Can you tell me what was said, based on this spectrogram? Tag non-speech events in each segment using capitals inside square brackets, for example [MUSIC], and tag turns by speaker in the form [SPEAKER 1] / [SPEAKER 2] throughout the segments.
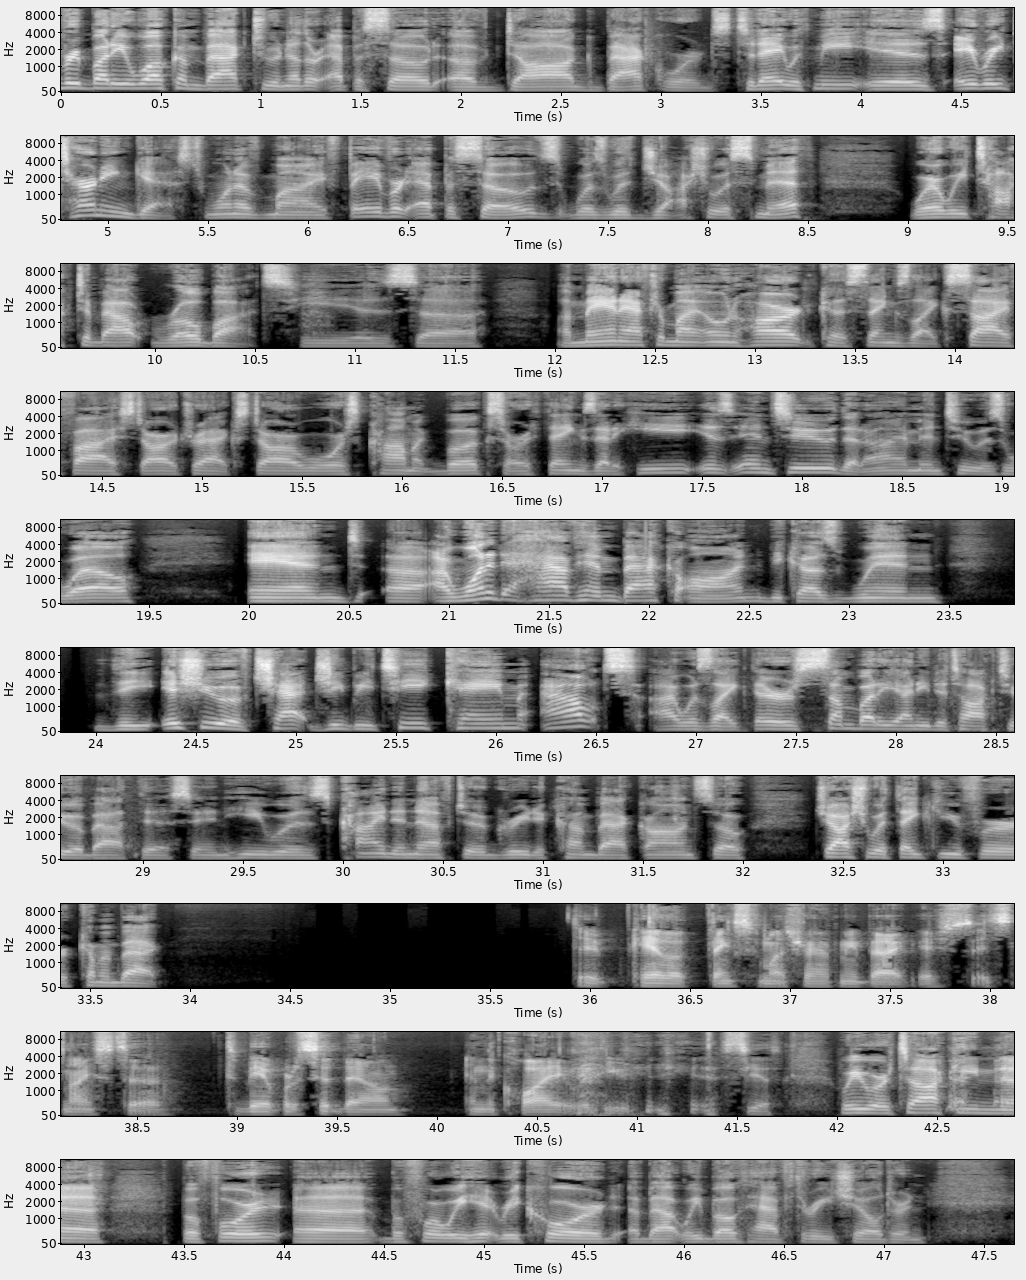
[SPEAKER 1] everybody. Welcome back to another episode of Dog Backwards. Today with me is a returning guest. One of my favorite episodes was with Joshua Smith, where we talked about robots. He is uh, a man after my own heart because things like sci fi, Star Trek, Star Wars, comic books are things that he is into that I'm into as well. And uh, I wanted to have him back on because when the issue of chat gpt came out. I was like there's somebody i need to talk to about this and he was kind enough to agree to come back on. So joshua thank you for coming back.
[SPEAKER 2] Dude caleb thanks so much for having me back. It's it's nice to to be able to sit down in the quiet with you. [LAUGHS]
[SPEAKER 1] Yes yes. We were talking uh before uh before we hit record about we both have three children.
